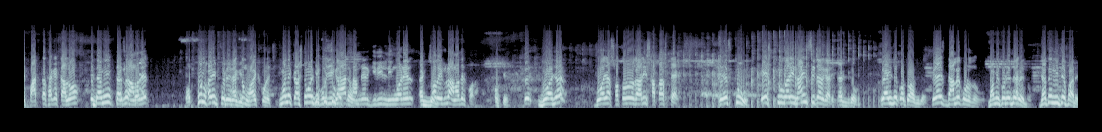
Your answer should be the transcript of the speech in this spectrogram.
এই পাটটা থাকে কালো। এটা আমি আমাদের ফুল হোয়াইট করে একদম হোয়াইট করেছি। মানে কাস্টমার কি বুঝি সামনের গ্রিল নিউ মডেল এগুলো আমাদের করা। ওকে তো 2000 2017 এর গাড়ি 27 ট্যাক্স এস2 এস2 গাড়ি 9 সিটার গাড়ি। একদম। প্রাইসে কত আসবে? প্রাইস দামে করে দেবো। দামে করে দেবেন? যাতে নিতে পারে।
